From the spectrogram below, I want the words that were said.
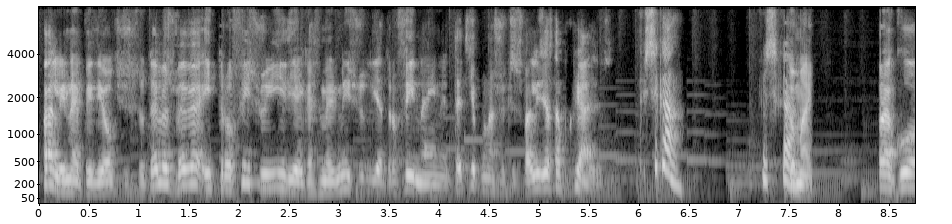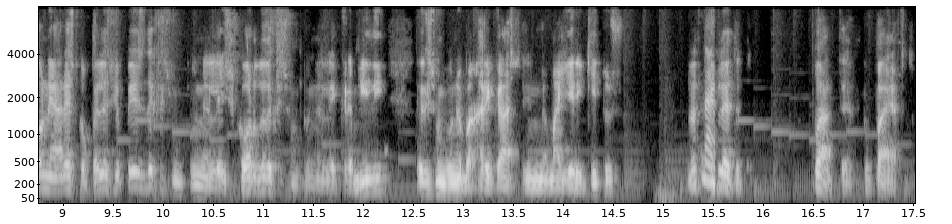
πάλι να επιδιώξεις στο τέλος, βέβαια, η τροφή σου η ίδια, η καθημερινή σου διατροφή να είναι τέτοια που να σου εξασφαλίζει αυτά που χρειάζεσαι. Φυσικά. Φυσικά. Το Τώρα ακούω νεαρές κοπέλες οι οποίες δεν χρησιμοποιούν λέει σκόρδο, δεν χρησιμοποιούν λέει κρεμμύδι, δεν χρησιμοποιούν μπαχαρικά στην μαγειρική τους. Ναι. Τι λέτε, Πάτε, πού πάει αυτό;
